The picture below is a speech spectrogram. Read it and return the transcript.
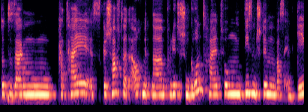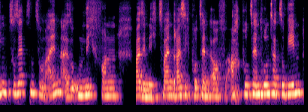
sozusagen Partei es geschafft hat, auch mit einer politischen Grundhaltung diesen Stimmen was entgegenzusetzen. Zum einen, also um nicht von, weiß ich nicht, 32 Prozent auf acht Prozent runterzugehen.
